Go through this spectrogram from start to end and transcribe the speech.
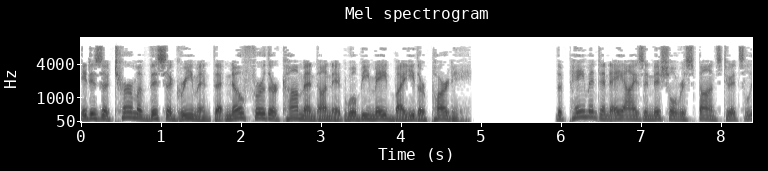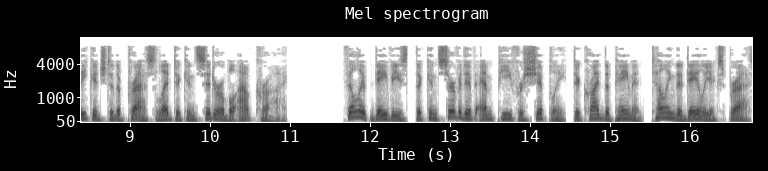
"...it is a term of this agreement that no further comment on it will be made by either party." The payment and AI's initial response to its leakage to the press led to considerable outcry. Philip Davies, the Conservative MP for Shipley, decried the payment, telling the Daily Express,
